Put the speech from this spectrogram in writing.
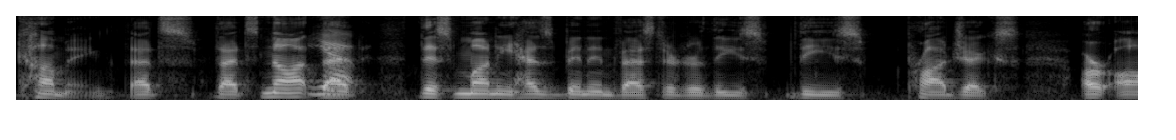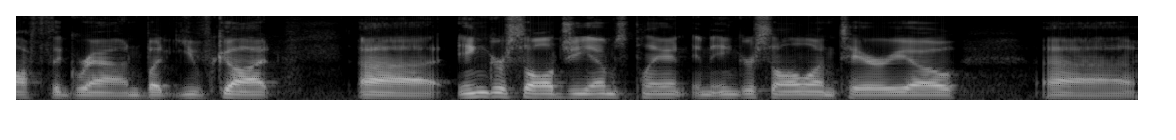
coming. That's that's not Yeah. that this money has been invested or these these projects are off the ground. But you've got uh, Ingersoll GM's plant in Ingersoll, Ontario. Uh,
